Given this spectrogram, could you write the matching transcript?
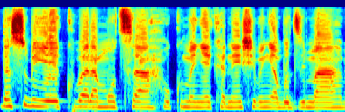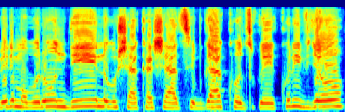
Nasubiye kubaramutsa ukumenyekanisha ibinyabuzima biri mu Burundi n'ubushakashatsi bwakozwe kuri byo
